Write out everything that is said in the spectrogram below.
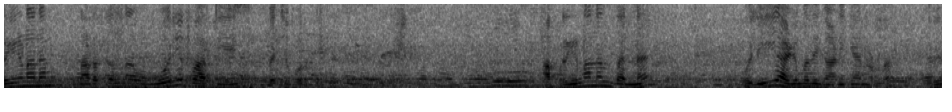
പ്രീണനം നടത്തുന്ന ഒരു പാർട്ടിയെയും വെച്ച് പൊറുപ്പിക്കും ആ പ്രീണനം തന്നെ വലിയ അഴിമതി കാണിക്കാനുള്ള ഒരു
